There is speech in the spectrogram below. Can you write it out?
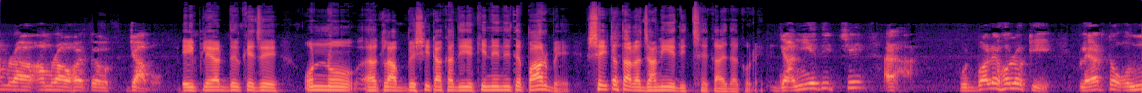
আমরা আমরাও হয়তো যাব। এই প্লেয়ারদেরকে যে অন্য ক্লাব বেশি টাকা দিয়ে কিনে নিতে পারবে সেইটা তারা জানিয়ে দিচ্ছে কায়দা করে। জানিয়ে দিচ্ছে আর ফুটবলে হলো কি প্লেয়ার তো অন্য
